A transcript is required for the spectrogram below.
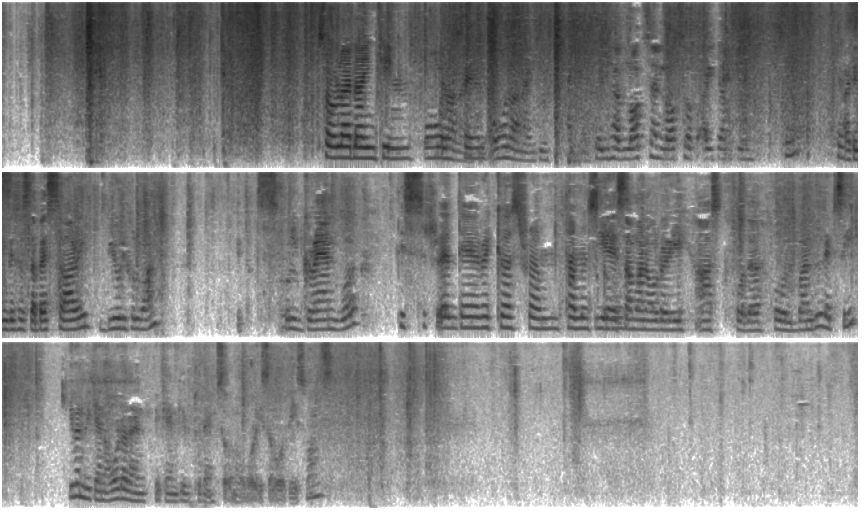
Solar 19. All 19. All 19. So you have lots and lots of items in. See? Yes. I think this is the best sari. Beautiful one full grand work. This uh, the request from Tamil school. Someone already asked for the whole bundle. Let's see. Even we can order and we can give to them. So no worries about these ones.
